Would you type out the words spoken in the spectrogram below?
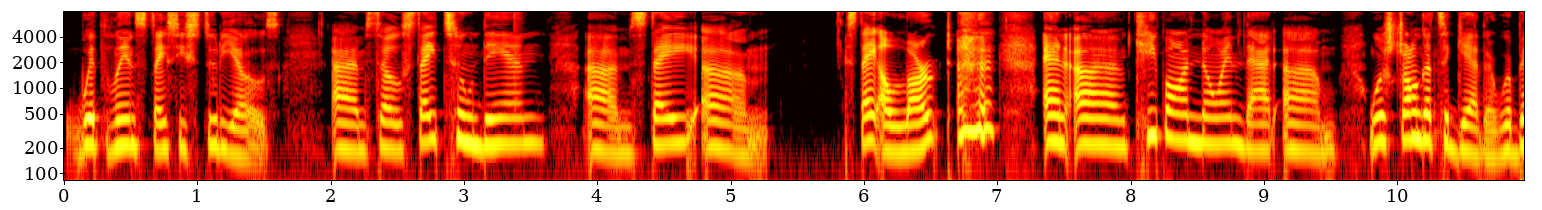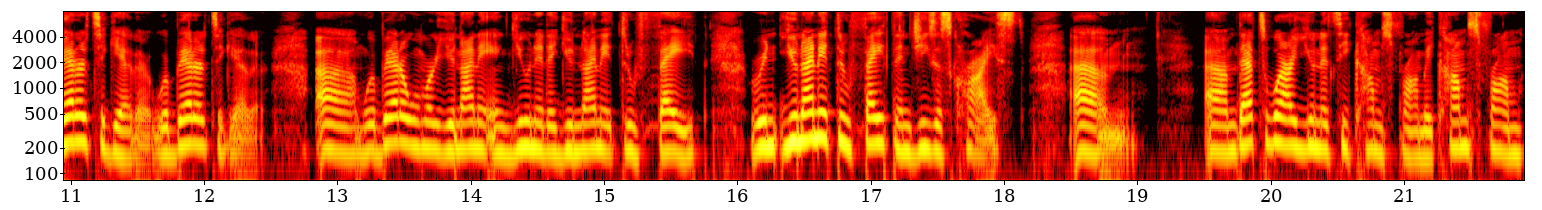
with Lynn Stacy Studios. Um, so stay tuned in, um, stay um, stay alert and uh, keep on knowing that um, we're stronger together. We're better together. We're better together. Um, we're better when we're united in unity united through faith. Re- united through faith in jesus christ. Um, um, that's where our unity comes from. It comes from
